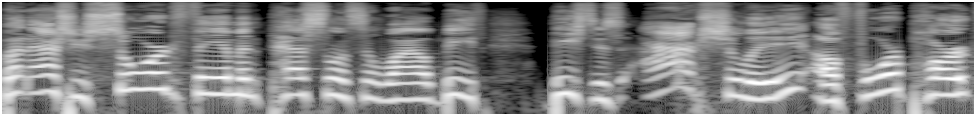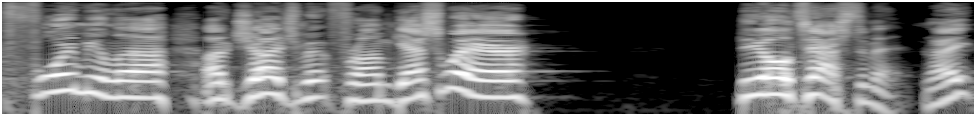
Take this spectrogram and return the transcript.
But actually, sword, famine, pestilence, and wild beast, beast is actually a four part formula of judgment from guess where? The Old Testament, right?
